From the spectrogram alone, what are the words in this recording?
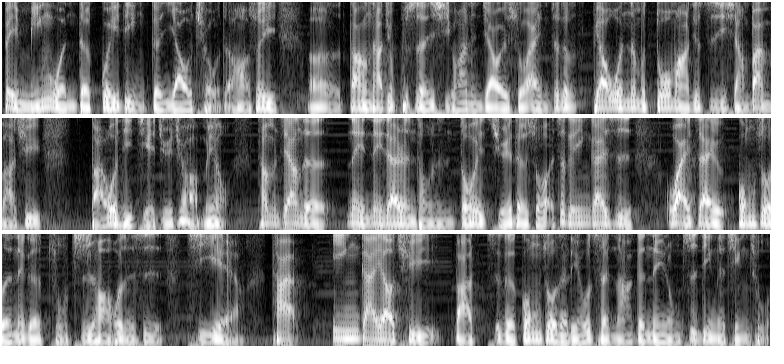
被明文的规定跟要求的哈，所以呃，当然他就不是很喜欢人家会说，哎，你这个不要问那么多嘛，就自己想办法去把问题解决就好。没有，他们这样的内内在认同人都会觉得说，这个应该是外在工作的那个组织哈，或者是企业啊，他应该要去把这个工作的流程啊跟内容制定得清楚。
